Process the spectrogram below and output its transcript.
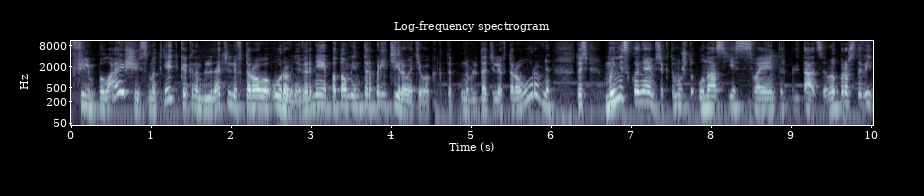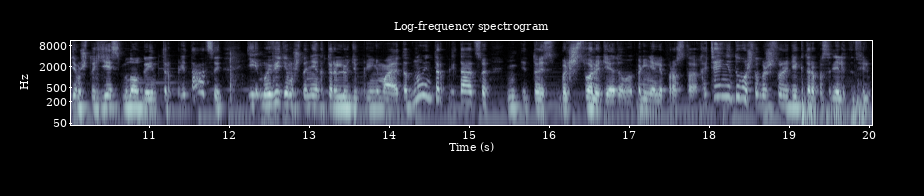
фильм «Пылающий» смотреть как наблюдатели второго уровня, вернее, потом интерпретировать его как наблюдатели второго уровня. То есть мы не склоняемся к тому, что у нас есть своя интерпретация. Мы просто видим, что есть много интерпретаций, и мы видим, что некоторые люди принимают одну интерпретацию, то есть большинство людей, я думаю, приняли просто... Хотя я не думаю, что большинство людей, которые посмотрели этот фильм,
